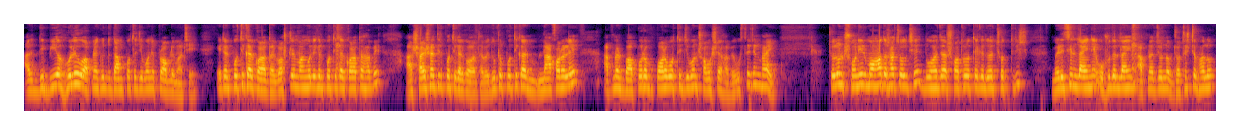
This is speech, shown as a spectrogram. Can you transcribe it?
আর বিয়ে হলেও আপনার কিন্তু দাম্পত্য জীবনে প্রবলেম আছে। এটার প্রতিকার করাতে হবে। অষ্টমী মাঙ্গলিকের প্রতিকার করাতে হবে আর সাড়ে সাতির প্রতিকার করাতে হবে। দুটো প্রতিকার না করালে আপনার পরবর্তী জীবন সমস্যা হবে। বুঝতে পেরেছেন ভাই? চলুন শনির মহাদশা চলছে দু হাজার সতেরো থেকে দু হাজার ছত্রিশ মেডিসিন লাইনে ওষুধের লাইন আপনার জন্য যথেষ্ট ভালো।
